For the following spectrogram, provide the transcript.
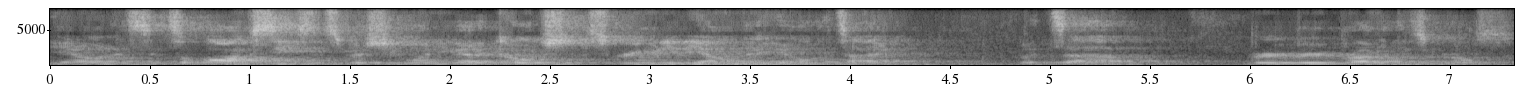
you know, and it's, it's a long season, especially when you got a coach screaming and yelling at you all the time. But, um, very, very proud of these girls.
